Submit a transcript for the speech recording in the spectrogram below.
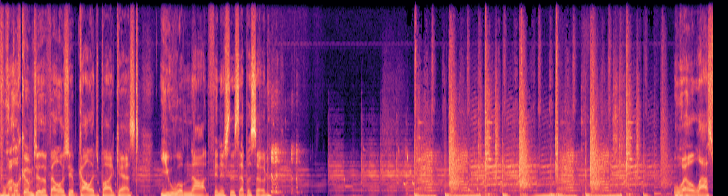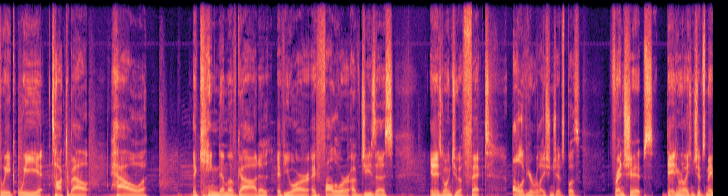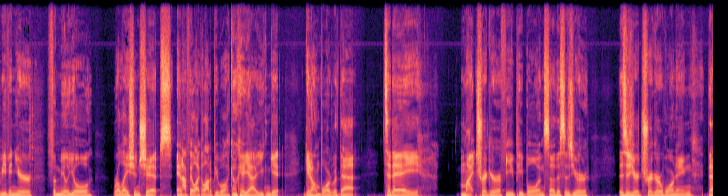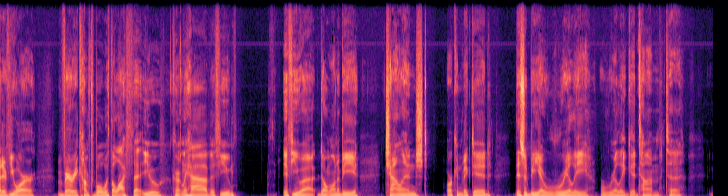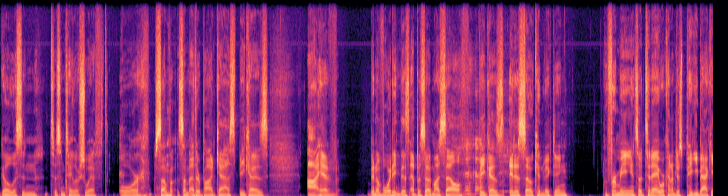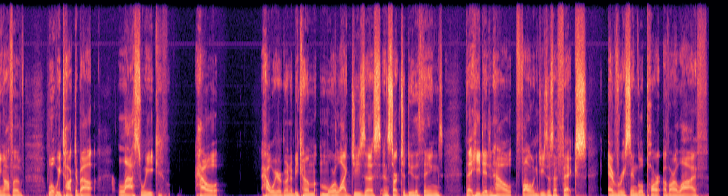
Welcome to the Fellowship College Podcast. You will not finish this episode. well, last week we talked about how the kingdom of God, uh, if you are a follower of Jesus, it is going to affect all of your relationships, both friendships, dating relationships, maybe even your familial relationships. And I feel like a lot of people are like, okay, yeah, you can get get on board with that. Today might trigger a few people, and so this is your this is your trigger warning that if you are very comfortable with the life that you currently have, if you if you uh, don't want to be challenged or convicted, this would be a really, really good time to go listen to some Taylor Swift or some some other podcast because I have been avoiding this episode myself because it is so convicting for me. And so today we're kind of just piggybacking off of what we talked about last week, how how we are going to become more like Jesus and start to do the things that he did and how following Jesus affects every single part of our life.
